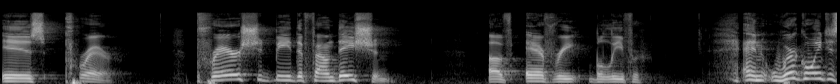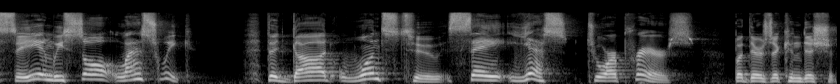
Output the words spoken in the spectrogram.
is prayer. Prayer should be the foundation of every believer. And we're going to see, and we saw last week, that God wants to say yes to our prayers, but there's a condition.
